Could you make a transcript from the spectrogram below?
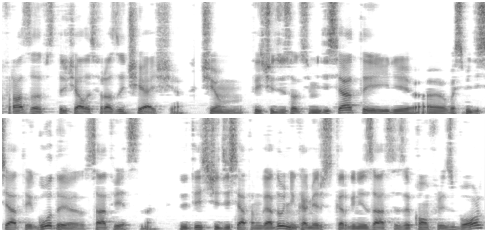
фраза встречалась в разы чаще, чем 1970-е или 80-е э, годы соответственно. В 2010 году некоммерческая организация The Conference Board,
